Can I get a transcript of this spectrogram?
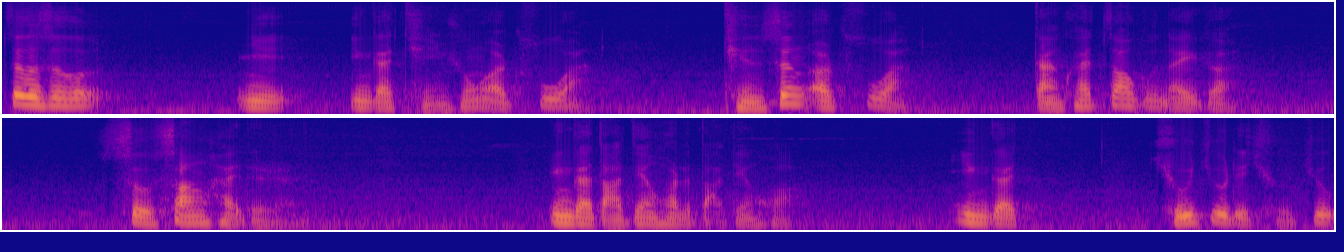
这个时候，你应该挺胸而出啊，挺身而出啊，赶快照顾那一个受伤害的人。应该打电话的打电话，应该求救的求救。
